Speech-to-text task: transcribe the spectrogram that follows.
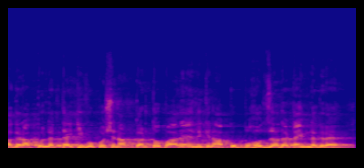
अगर आपको लगता है कि वो क्वेश्चन आप कर तो पा रहे हैं, लेकिन आपको बहुत ज़्यादा टाइम लग रहा है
